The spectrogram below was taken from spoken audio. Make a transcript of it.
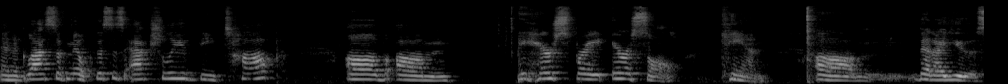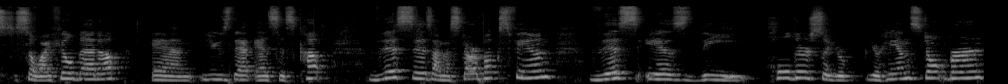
and a glass of milk. This is actually the top of um, a hairspray aerosol can um, that I used. So I filled that up and used that as his cup. This is, I'm a Starbucks fan. This is the holder so your, your hands don't burn.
